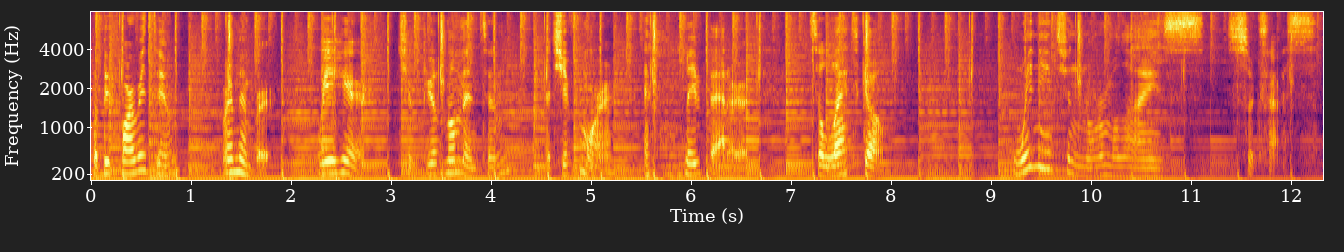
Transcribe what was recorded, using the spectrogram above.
But before we do, remember, we're here to build momentum, achieve more, and live better. So let's go. We need to normalize success.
